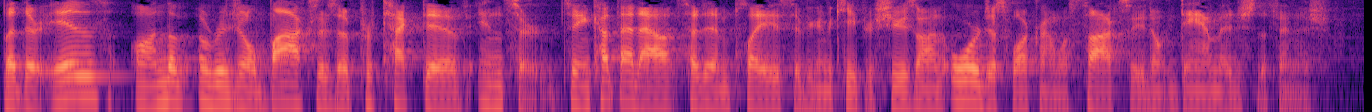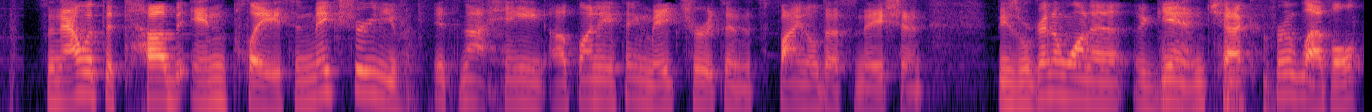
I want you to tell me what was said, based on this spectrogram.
But there is, on the original box, there's a protective insert. So you can cut that out, set it in place if you're going to keep your shoes on, or just walk around with socks so you don't damage the finish. So now with the tub in place, and make sure you it's not hanging up on anything, make sure it's in its final destination. Because we're going to want to, again, check for level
